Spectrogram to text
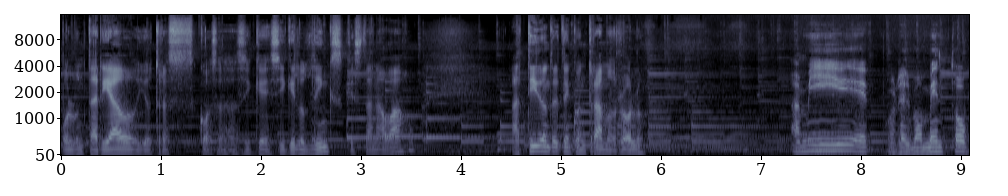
voluntariado y otras cosas, así que sigue los links que están abajo. ¿A ti dónde te encontramos, Rolo? A mí, eh, por el momento,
